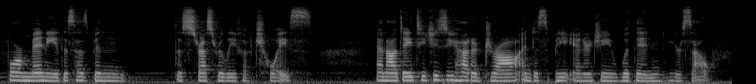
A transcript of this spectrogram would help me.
for many, this has been the stress relief of choice. And Ade teaches you how to draw and dissipate energy within yourself.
